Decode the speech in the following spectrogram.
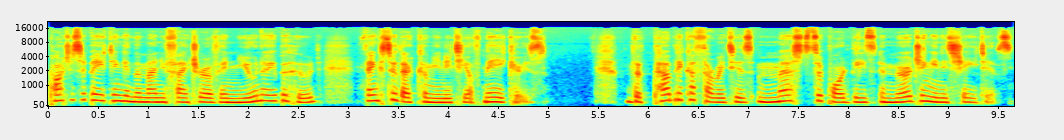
participating in the manufacture of a new neighborhood thanks to their community of makers. The public authorities must support these emerging initiatives.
